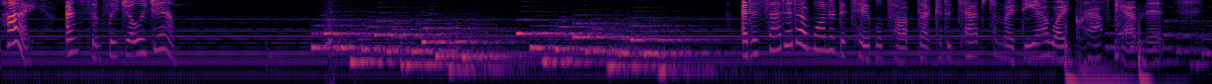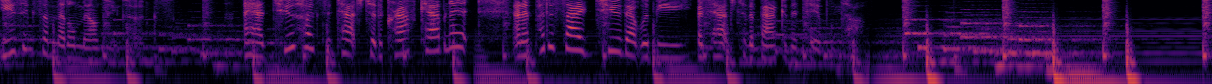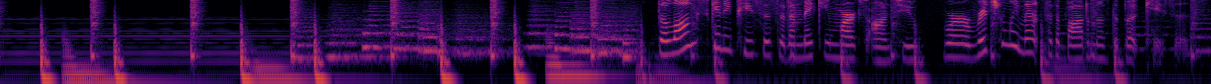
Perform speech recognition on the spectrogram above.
Hi, I'm Simply Jelly Jam. I decided I wanted a tabletop that could attach to my DIY craft cabinet using some metal mounting hooks. I had two hooks attached to the craft cabinet and I put aside two that would be attached to the back of the tabletop. The long skinny pieces that I'm making marks onto were originally meant for the bottom of the bookcases,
